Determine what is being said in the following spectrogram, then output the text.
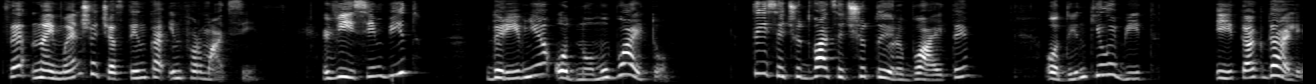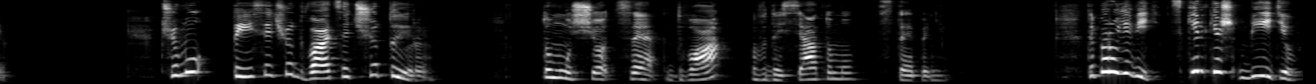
це найменша частинка інформації. 8 біт дорівнює 1 байту. 1024 байти 1 кілобіт і так далі. Чому 1024? Тому що це 2 в 10 степені. Тепер уявіть, скільки ж бітів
